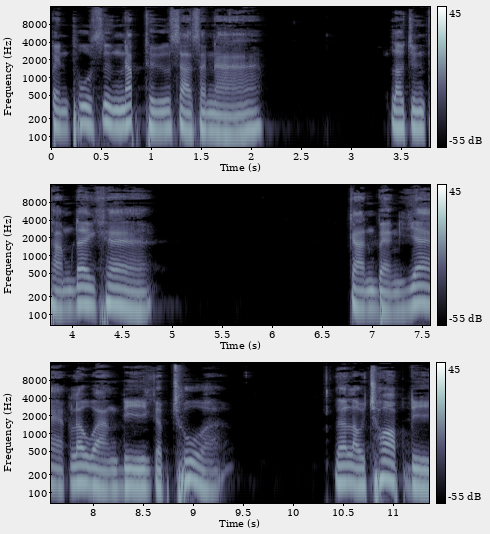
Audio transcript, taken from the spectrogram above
เป็นผู้ซึ่งนับถือศาสนา เราจึงทำได้แค่ การแบ่งแยกระหว่างดีกับชั่ว แล้วเราชอบดี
